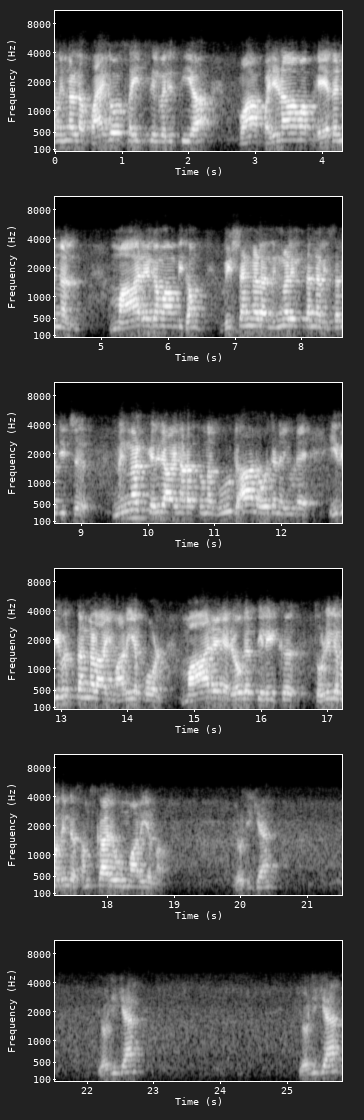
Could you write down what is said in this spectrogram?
നിങ്ങളുടെ ഫാഗോസൈറ്റ്സിൽ വരുത്തിയ പരിണാമ ഭേദങ്ങൾ മാരകമാം വിധം വിഷങ്ങളെ നിങ്ങളിൽ തന്നെ വിസർജിച്ച് നിങ്ങൾക്കെതിരായി നടത്തുന്ന ഗൂഢാലോചനയുടെ ഇതിവൃത്തങ്ങളായി മാറിയപ്പോൾ മാരക രോഗത്തിലേക്ക് തൊഴിലും അതിന്റെ സംസ്കാരവും മാറിയെന്ന് യോജിക്കാൻ. യോജിക്കാൻ. യോജിക്കാൻ.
